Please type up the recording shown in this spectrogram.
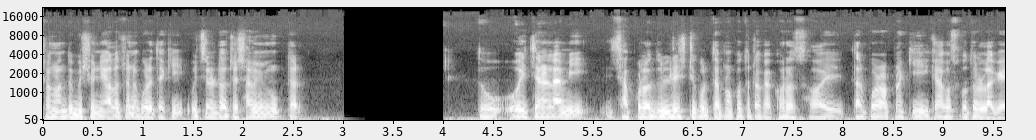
সংক্রান্ত বিষয় নিয়ে আলোচনা করে থাকি। ওই চ্যানেলটা হচ্ছে স্বামী মুক্তার। তো ওই চ্যানেলে আমি সাপকলা দুল রেজিস্ট্রি করতে আপনার কত টাকা খরচ হয়, তারপর আপনার কি কাগজপত্র লাগে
